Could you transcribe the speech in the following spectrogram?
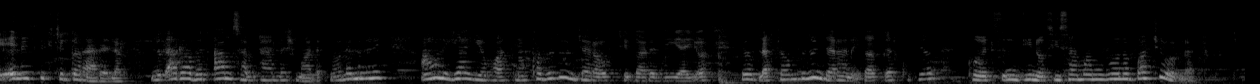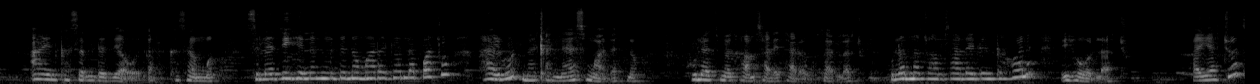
የኤሌክትሪክ ችግር አይደለም። ምጣዷ በጣም ሰምታለች ማለት ነው። ለምን እኔ አሁን እያየኋት ነው ከብዙ እንጀራዎች ጋር እዚህ እያየኋት ይኸውላችሁ። አሁን ብዙ እንጀራ ነው የጋገርኩት። ያው እንዲህ ነው ሲሰማ የሚሆንባችሁ። ይኸውላችሁ አይን ከስር እንደዚህ ያወጣል ከሰማ። ስለዚህ ይህንን ምንድነው ማድረግ ያለባችሁ? ኃይሉን መቀነስ ማለት ነው። ሁለት መቶ ሀምሳ ላይ ታደርጉታላችሁ። ሁለት መቶ ሀምሳ ላይ ግን ከሆነ ይኸውላችሁ አያችሁት?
